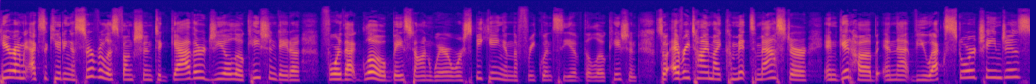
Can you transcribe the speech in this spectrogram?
Here I'm executing a serverless function to gather geolocation data for that globe based on where we're speaking and the frequency of the location. So every time I commit to master in GitHub and that Vuex store changes,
